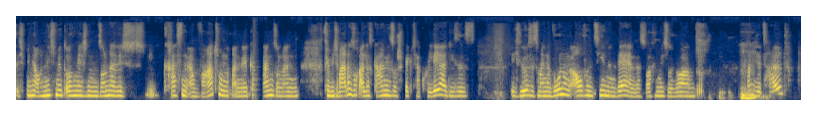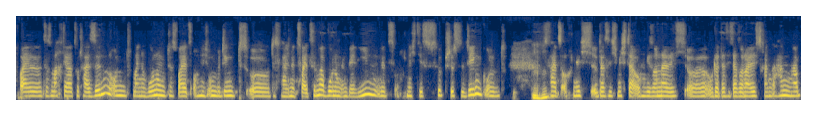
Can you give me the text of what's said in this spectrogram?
ich bin ja auch nicht mit irgendwelchen sonderlich krassen Erwartungen rangegangen, sondern für mich war das auch alles gar nicht so spektakulär. Dieses, ich löse jetzt meine Wohnung auf und ziehe in den Van. Das war für mich so, ja, mhm. mache ich jetzt halt, weil das macht ja total Sinn. Und meine Wohnung, das war jetzt auch nicht unbedingt, äh, das war halt eine Zwei-Zimmer-Wohnung in Berlin, jetzt auch nicht das hübscheste Ding. Und es mhm. war jetzt auch nicht, dass ich mich da irgendwie sonderlich äh, oder dass ich da sonderlich dran gehangen habe.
